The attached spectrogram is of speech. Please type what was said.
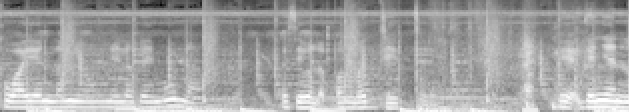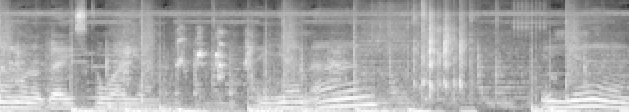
kawayan lang yung nilagay muna. Kasi wala pang budget. eh. Kaya ganyan lang muna guys. Kawayan. Ayan ang Ayan.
